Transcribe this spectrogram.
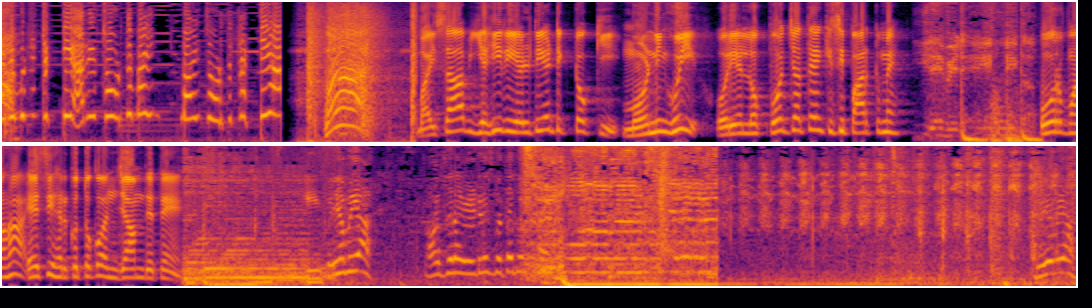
अरे मुझे टट्टी आ रही छोड़ दे भाई। भाई छोड़ दे टट्टी आ वाह! भाई साहब यही रियलिटी है टिकटॉक की। मॉर्निंग हुई और ये लोग पहुँच जाते हैं किसी पार्क में। और वहाँ ऐसी हरकतों को अंजाम देते हैं। भैया भैया, आप जरा एड्रेस बता दो। भैया भैया,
